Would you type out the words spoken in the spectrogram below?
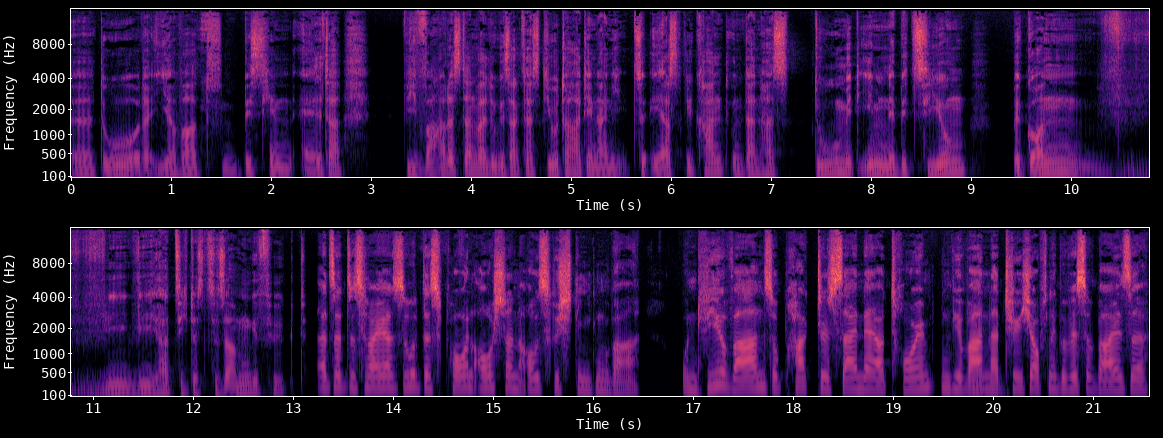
Ja. Äh, du oder ihr wart ein bisschen älter. Wie war das dann, weil du gesagt hast, Jutta hat ihn eigentlich zuerst gekannt und dann hast du mit ihm eine Beziehung begonnen. Wie, wie hat sich das zusammengefügt? Also das war ja so, dass Paul auch schon ausgestiegen war. Und wir waren so praktisch seine Erträumten. Wir waren mhm. natürlich auf eine gewisse Weise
